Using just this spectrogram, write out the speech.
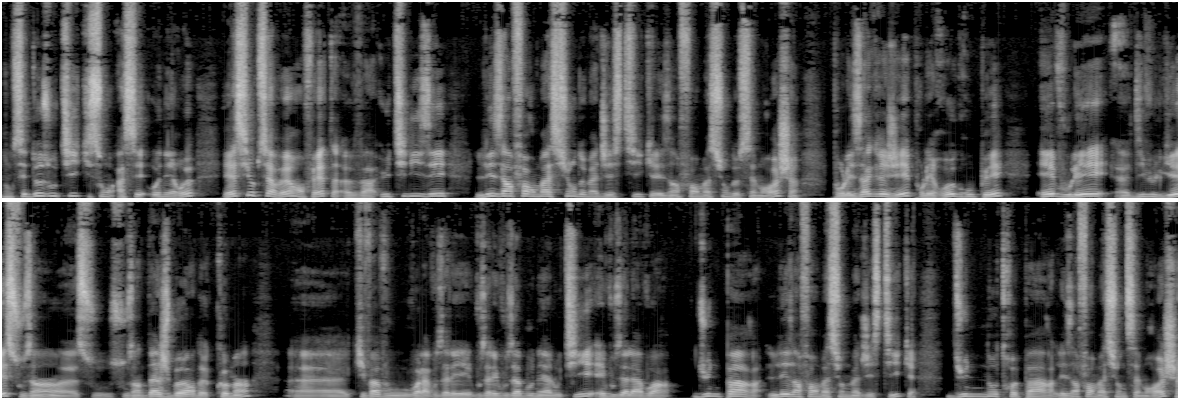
Donc ces deux outils qui sont assez onéreux. Et SEO Observer, en fait, va utiliser les informations de Majestic et les informations de SEMrush pour les agréger, pour les regrouper et vous les euh, divulguer sous un, euh, sous, un dashboard commun euh, qui va vous, voilà, vous allez, vous allez vous abonner à l'outil et vous allez avoir d'une part les informations de Majestic, d'une autre part les informations de SEMrush,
